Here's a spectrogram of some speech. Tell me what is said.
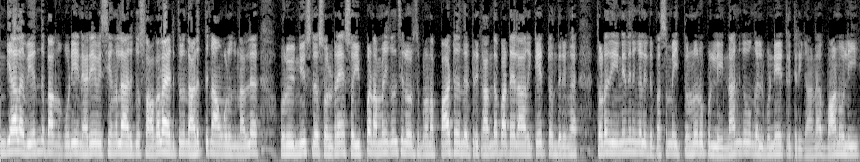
இந்தியாவில் வியந்து பார்க்கக்கூடிய நிறைய விஷயங்கள்லாம் இருக்கு. சோ அதெல்லாம் எடுத்துட்டு வந்து அடுத்து நான் உங்களுக்கு நல்ல ஒரு நியூஸ்ல சொல்றேன். சோ இப்ப நம்ம நிகழ்ச்சியில் ஒரு சூப்பரான பாட்டு வந்துட்டு இருக்கு அந்த பாட்டை எல்லாரும் கேட்டு வந்துருங்க. தொடர்ந்து இணைந்திருங்கள். இது பசுமை தொண்ணூறு புள்ளி நான்கு உங்கள் முன்னேற்றத்திற்கான வானொலி.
